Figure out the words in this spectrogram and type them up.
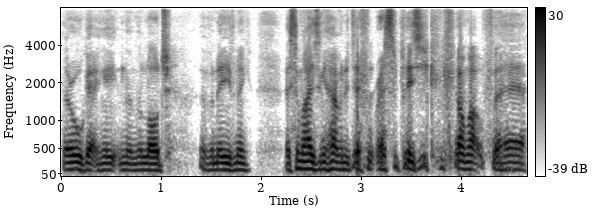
they're all getting eaten in the lodge of an evening. It's amazing how many different recipes you can come up for hare.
